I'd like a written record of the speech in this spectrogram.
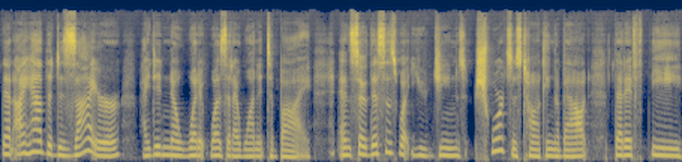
that I had the desire, I didn't know what it was that I wanted to buy. And so this is what Eugene Schwartz is talking about that if the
